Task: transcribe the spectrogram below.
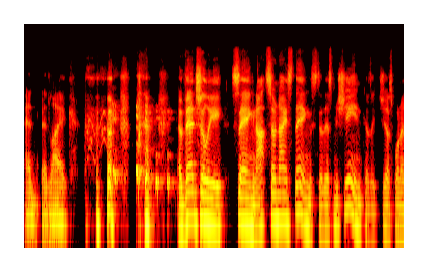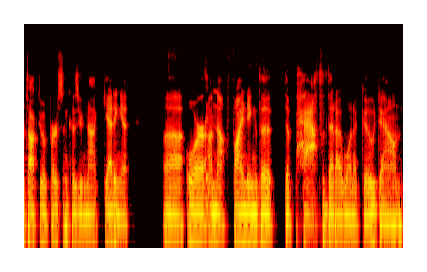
and been like eventually saying not so nice things to this machine because I just want to talk to a person because you're not getting it uh, or I'm not finding the the path that I want to go down.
